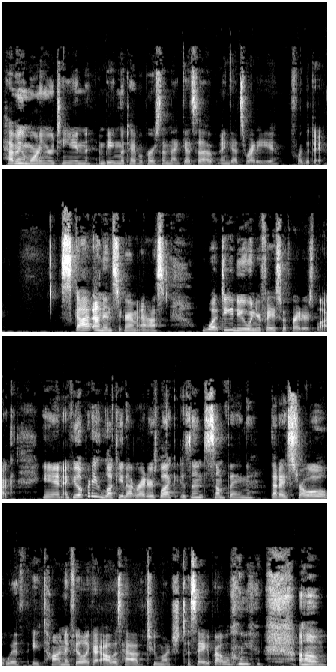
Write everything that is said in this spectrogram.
having a morning routine and being the type of person that gets up and gets ready for the day. Scott on Instagram asked, what do you do when you're faced with writer's block? And I feel pretty lucky that writer's block isn't something that I struggle with a ton. I feel like I always have too much to say, probably. um,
